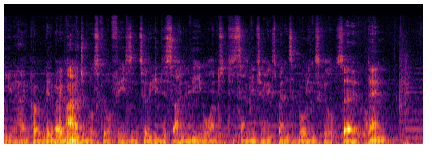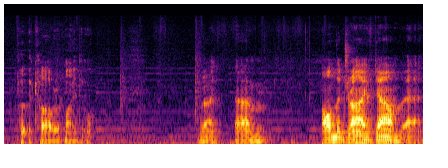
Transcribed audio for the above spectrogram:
You had probably very manageable school fees until you decided that you wanted to send me to an expensive boarding school. So don't put the car at my door. Right. Um, on the drive down there,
